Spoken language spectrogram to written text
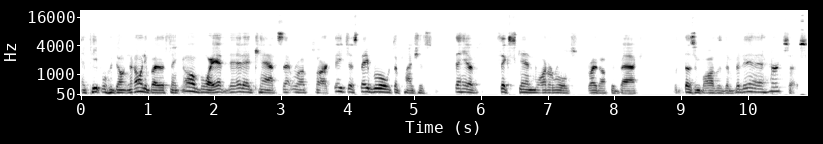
And people who don't know anybody think, oh boy, that, that Ed Katz, that Rob Clark, they just, they roll with the punches. They have thick skin, water rolls right off their back. It doesn't bother them, but it hurts us.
